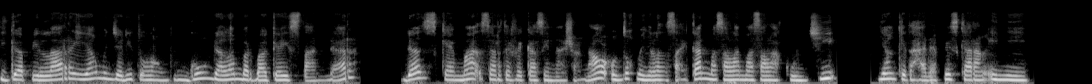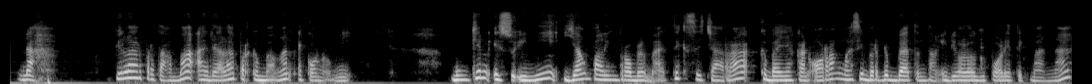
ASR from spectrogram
tiga pilar yang menjadi tulang punggung dalam berbagai standar dan skema sertifikasi nasional untuk menyelesaikan masalah-masalah kunci yang kita hadapi sekarang ini. Nah, pilar pertama adalah perkembangan ekonomi. Mungkin isu ini yang paling problematik secara kebanyakan orang masih berdebat tentang ideologi politik mana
